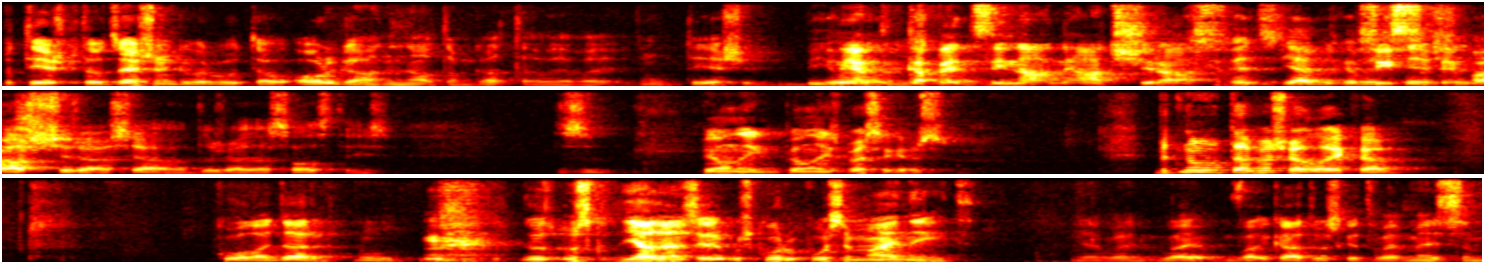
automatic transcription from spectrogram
bet tieši par to dzēšanu, ka varbūt tev orgāni nav tam gatavi, vai, nu, tieši Nu, jā, bioloģiski. kāpēc zinātnē atšķirās? Kāpēc, jā, bet kāpēc tieši tie tas atšķirās, jā, dažādās valstīs? Tas ir pilnīgi, pilnīgs bezsakars. Bet, nu, tā pašā laikā, ko lai dara? Nu, uz, uz, jautājums ir, uz kuru pusi mainīt? Jā, vai, vai, vai kā tu uzskati, vai mēs esam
